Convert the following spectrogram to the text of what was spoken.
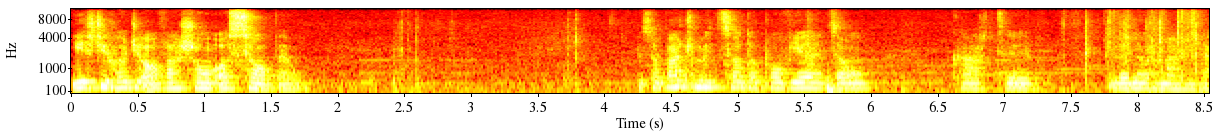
jeśli chodzi o Waszą osobę. Zobaczmy, co dopowiedzą karty Lenormanda.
